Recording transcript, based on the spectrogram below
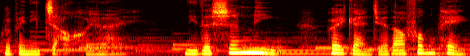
会被你找回来，你的生命会感觉到丰沛。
